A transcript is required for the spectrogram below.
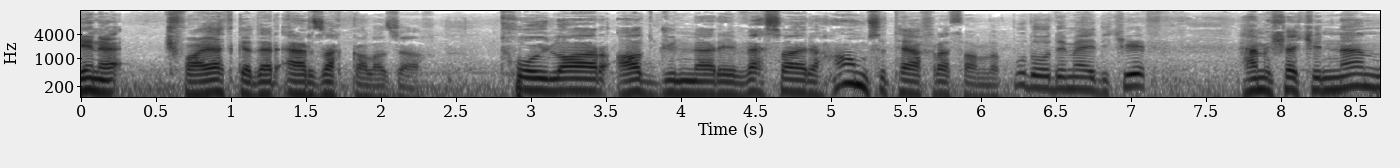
yenə kifayət qədər ərzaq qalacaq. Toylar, ad günləri və s. hamısı təxirə salınıb. Bu da o deməkdir ki, həmişəkindən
